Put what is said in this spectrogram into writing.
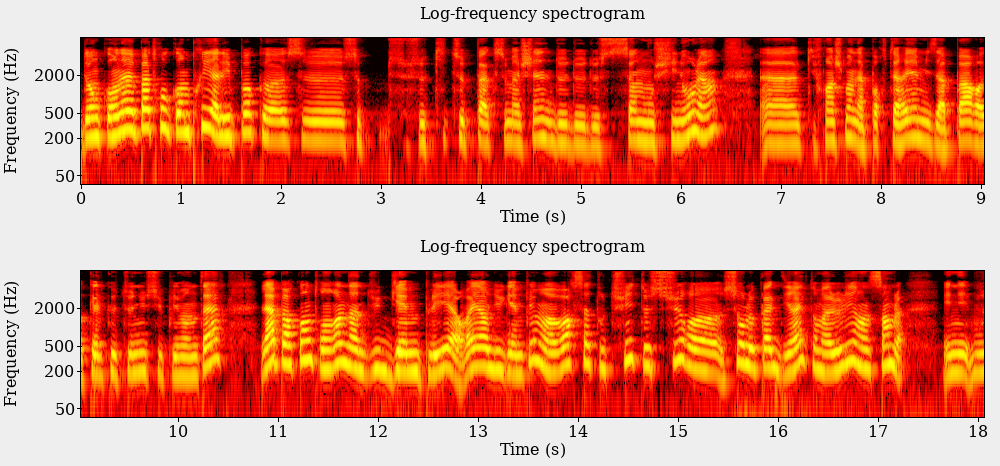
Donc, on n'avait pas trop compris à l'époque ce, ce ce kit, ce pack, ce machin de, de, de San Moschino, là, euh, qui franchement n'apportait rien, mis à part euh, quelques tenues supplémentaires. Là, par contre, on rentre dans du gameplay. Alors, avoir du gameplay, on va voir ça tout de suite sur, euh, sur le pack direct. On va le lire ensemble. Et vous,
